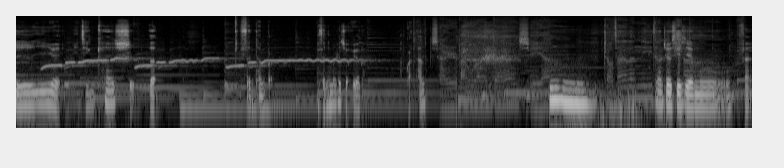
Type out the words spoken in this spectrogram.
十一月已经开始了，September，September 是九月吧？管他呢。嗯，那这期节目反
